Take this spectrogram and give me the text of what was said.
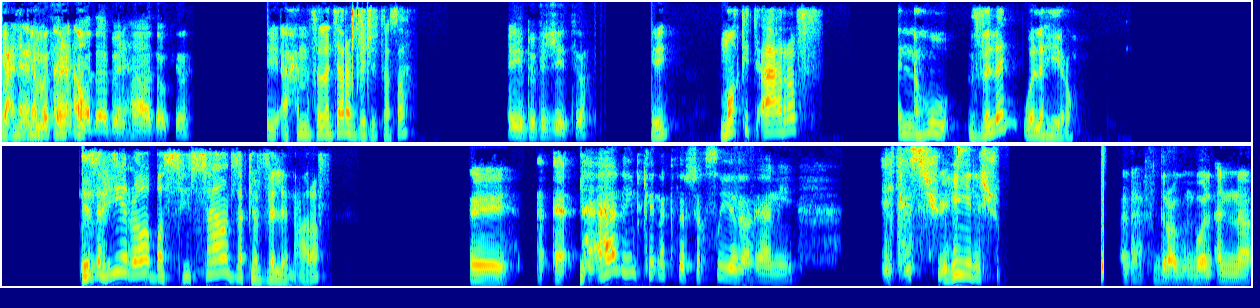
يعني أنا مثلا أنا هذا بين هذا وكذا. إي الحين مثلا تعرف فيجيتا صح؟ إي بفيجيتا إي. ما كنت أعرف إنه هو villain ولا hero he's hero بس هي sounds like villain عرفت؟ إيه هذه يمكن أكثر شخصية يعني تحس هي اللي شو لها في دراغون بول أن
